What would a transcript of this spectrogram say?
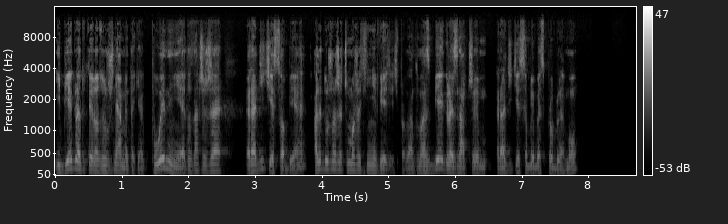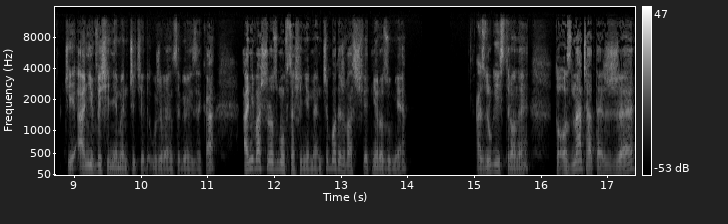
I biegle tutaj rozróżniamy, tak jak płynnie, to znaczy, że radzicie sobie, ale dużo rzeczy możecie nie wiedzieć, prawda? Natomiast biegle znaczy radzicie sobie bez problemu, czyli ani wy się nie męczycie używając tego języka, ani wasz rozmówca się nie męczy, bo też was świetnie rozumie. A z drugiej strony to oznacza też, że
